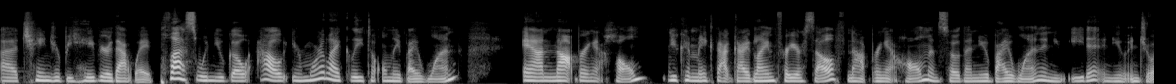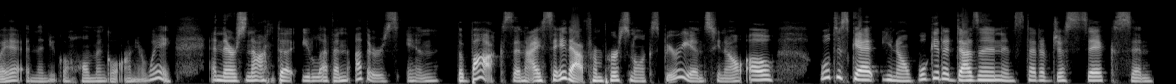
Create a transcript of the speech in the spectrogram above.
uh, change your behavior that way. Plus, when you go out, you're more likely to only buy one and not bring it home you can make that guideline for yourself, not bring it home. And so then you buy one and you eat it and you enjoy it. And then you go home and go on your way. And there's not the 11 others in the box. And I say that from personal experience, you know, oh, we'll just get, you know, we'll get a dozen instead of just six. And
